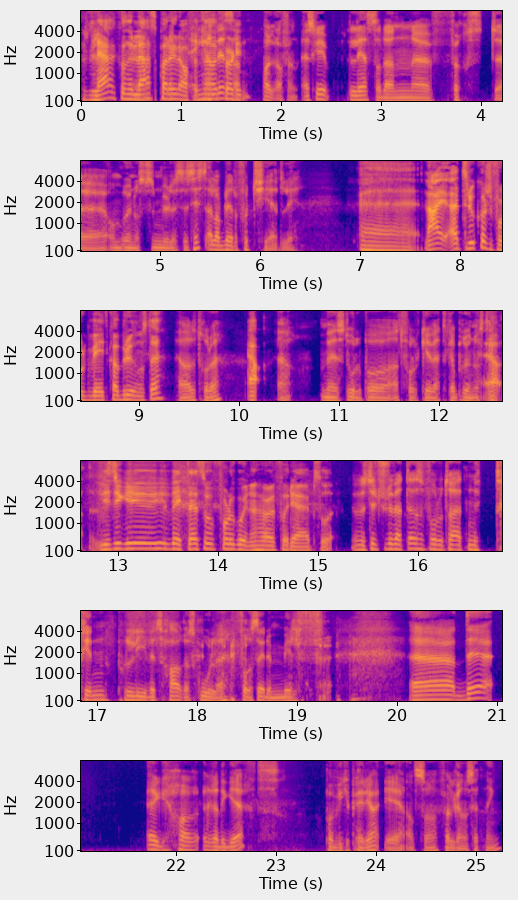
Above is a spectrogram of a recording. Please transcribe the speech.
Kan du lese paragrafen? Jeg kan lese paragrafen. Jeg skal lese den eh, først eh, om brunost som du leste sist, eller blir det for kjedelig? Eh, nei, jeg tror kanskje folk vet hva brunost er. Ja, du tror det? Ja. Vi stoler på at folk vet hva brunost er. Ja. Hvis du ikke vet det, så får du gå inn og høre forrige episode. Hvis du ikke vet det, så får du ta et nytt trinn på livets harde skole, for å si det MILF. Eh, det jeg har redigert på Wikipedia, er altså følgende setning.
